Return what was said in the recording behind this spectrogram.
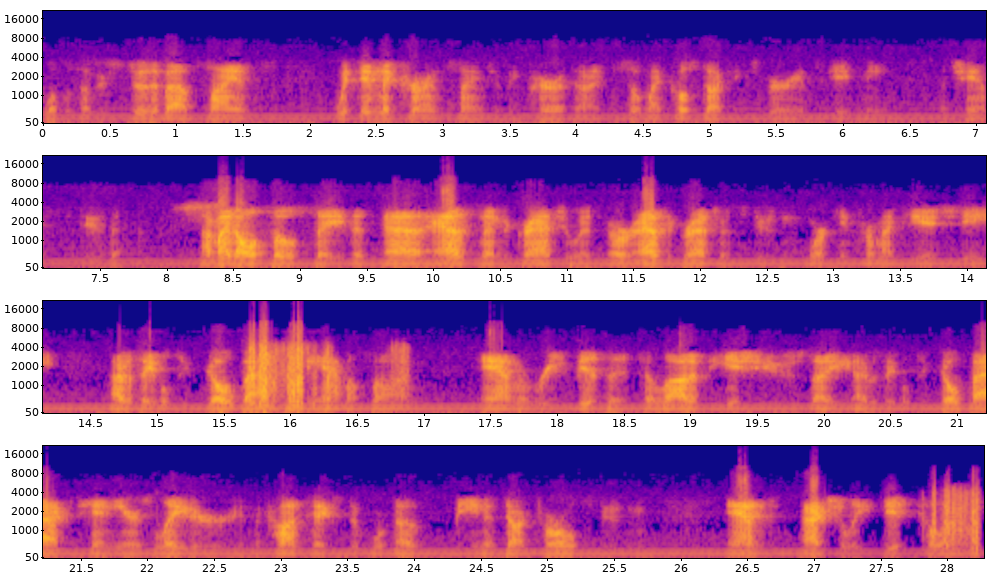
what was understood about science within the current scientific paradigm. So my postdoc experience gave me a chance to do that. I might also say that as an undergraduate or as a graduate student working for my PhD, I was able to go back to the Amazon and revisit a lot of the issues. I, I was able to go back 10 years later in the context of, of being a doctoral and actually did collect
